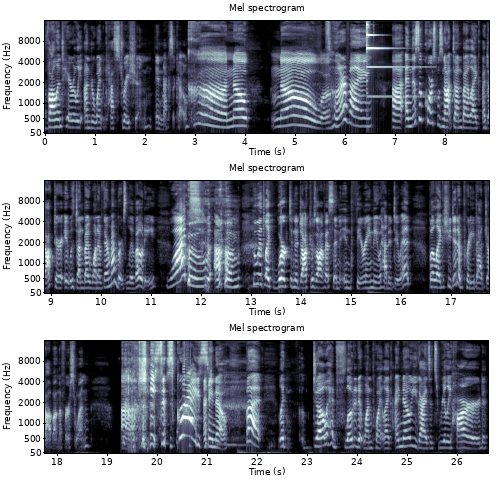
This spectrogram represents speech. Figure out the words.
voluntarily underwent castration in Mexico. Gah, nope. No. Horrifying. Uh, and this, of course, was not done by like a doctor. It was done by one of their members, Liv Odie, What? who um who had like worked in a doctor's office and in theory knew how to do it. But like she did a pretty bad job on the first one. Uh, Jesus Christ. I know. But like Doe had floated at one point like I know you guys it's really hard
